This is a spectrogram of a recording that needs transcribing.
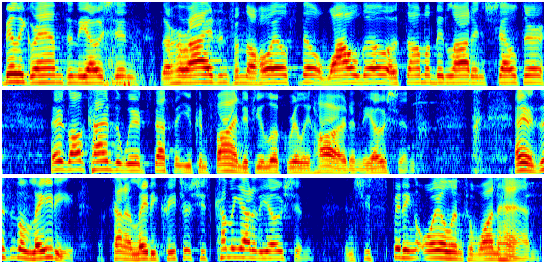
Billy Graham's in the ocean, the horizon from the oil spill, Waldo, Osama bin Laden shelter. There's all kinds of weird stuff that you can find if you look really hard in the ocean. Anyways, this is a lady, kind of lady creature. She's coming out of the ocean and she's spitting oil into one hand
